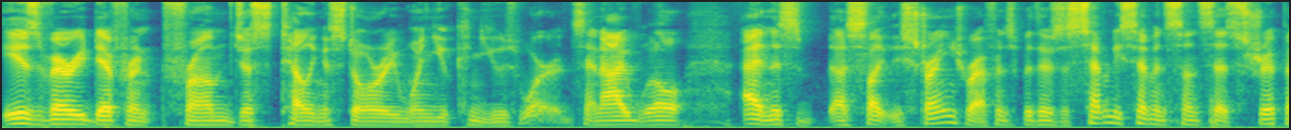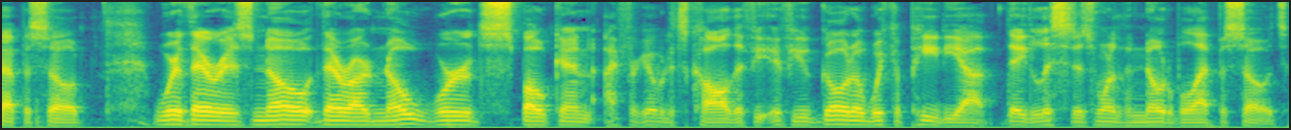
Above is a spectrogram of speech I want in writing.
is very different from just telling a story when you can use words. And I will, and this is a slightly strange reference, but there's a 77 Sunset Strip episode where there is no, there are no words spoken. I forget what it's called. If you if you go to Wikipedia, they list it as one of the notable episodes.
